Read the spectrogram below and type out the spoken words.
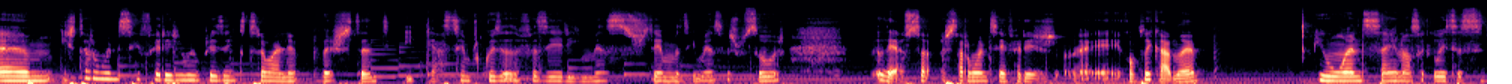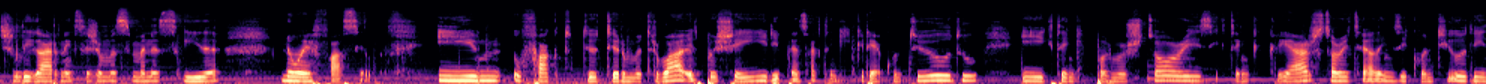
Um, e estar um ano sem férias numa empresa em que se trabalha bastante e que há sempre coisas a fazer, imensos sistemas, imensas pessoas. Aliás, estar um ano sem férias é complicado, não é? e um ano sem a nossa cabeça se desligar, nem que seja uma semana seguida, não é fácil. E hum, o facto de eu ter o meu trabalho, depois sair e pensar que tenho que criar conteúdo e que tenho que ir os meus stories e que tenho que criar storytellings e conteúdo e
